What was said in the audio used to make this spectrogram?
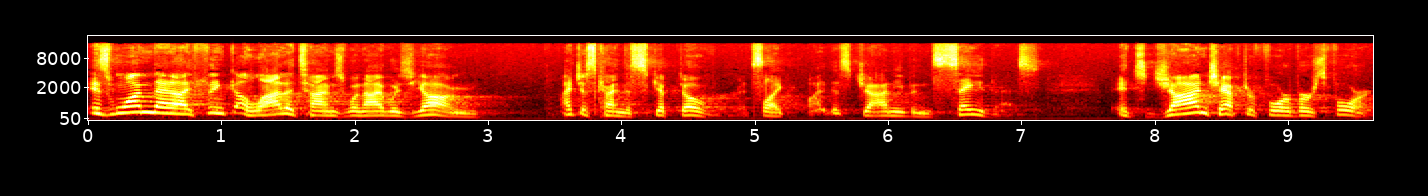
is one that I think a lot of times when I was young, I just kind of skipped over. It's like, why does John even say this? It's John chapter 4, verse 4.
